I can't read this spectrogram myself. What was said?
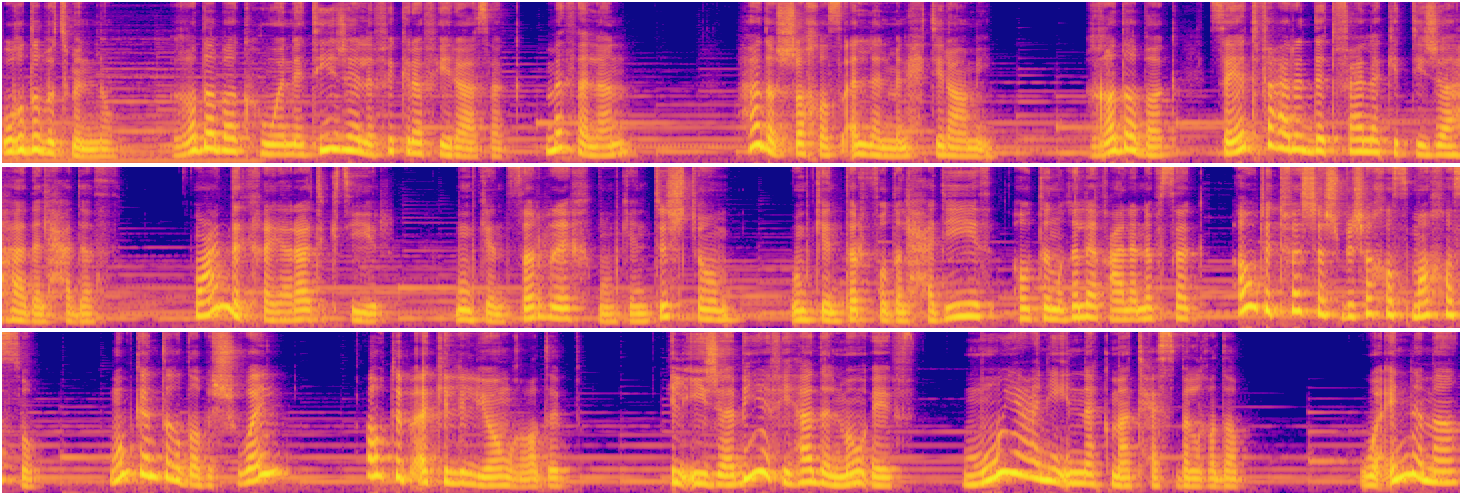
وغضبت منه. غضبك هو نتيجة لفكرة في راسك. مثلاً هذا الشخص قلل من احترامي. غضبك سيدفع ردة فعلك اتجاه هذا الحدث. وعندك خيارات كتير. ممكن تصرخ ممكن تشتم ممكن ترفض الحديث أو تنغلق على نفسك أو تتفشش بشخص ما خصه. ممكن تغضب شوي أو تبقى كل اليوم غاضب. الإيجابية في هذا الموقف مو يعني إنك ما تحس بالغضب وإنما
